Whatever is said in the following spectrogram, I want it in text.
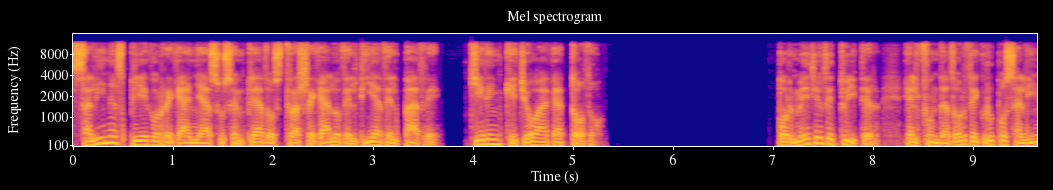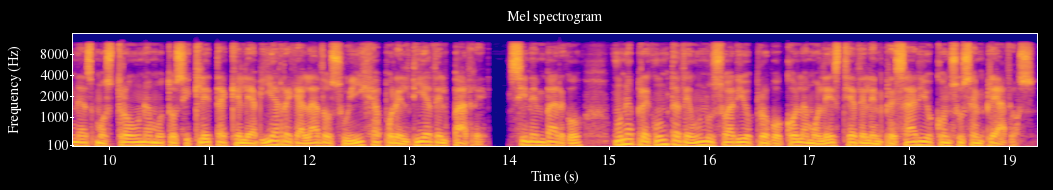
Salinas Pliego regaña a sus empleados tras regalo del Día del Padre, quieren que yo haga todo. Por medio de Twitter, el fundador de Grupo Salinas mostró una motocicleta que le había regalado su hija por el Día del Padre. Sin embargo, una pregunta de un usuario provocó la molestia del empresario con sus empleados.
